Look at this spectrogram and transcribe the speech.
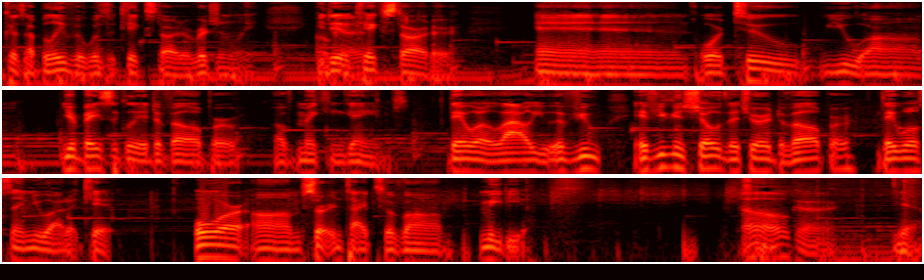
because I believe it was a Kickstarter originally. You did a Kickstarter, and or two you um you're basically a developer of making games. They will allow you if you if you can show that you're a developer, they will send you out a kit or um certain types of um media. oh, okay. Yeah,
